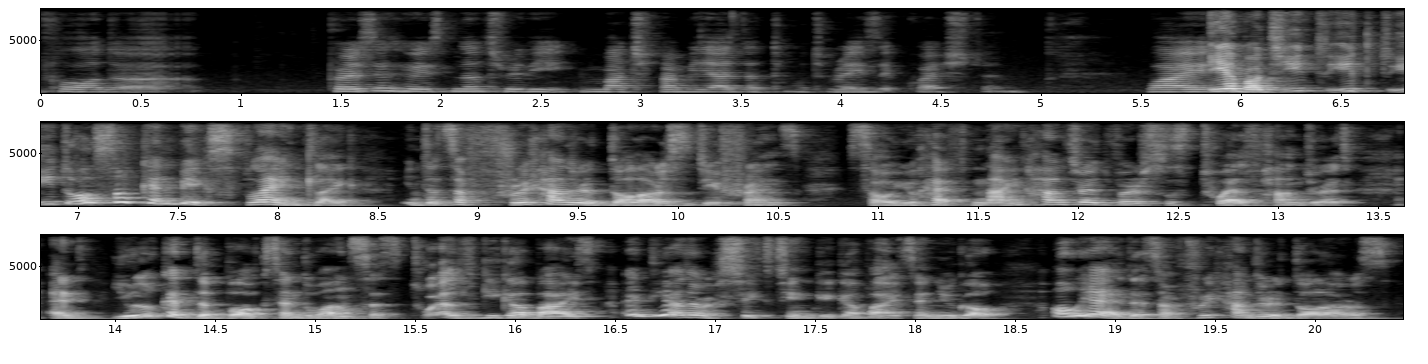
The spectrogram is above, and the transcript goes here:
for the person who is not really much familiar, that would raise a question. Why? yeah, but it, it it also can be explained. Like that's a three hundred dollars difference. So you have nine hundred versus twelve hundred, and you look at the box, and one says twelve gigabytes, and the other sixteen gigabytes, and you go, oh yeah, that's a three hundred dollars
